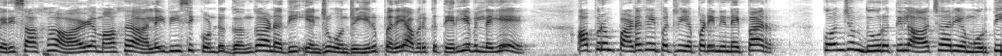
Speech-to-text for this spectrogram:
பெரிசாக ஆழமாக அலை வீசிக்கொண்டு கங்கா நதி என்று ஒன்று இருப்பதே அவருக்கு தெரியவில்லையே. அப்புறம் படகை பற்றி எப்படி நினைப்பார்? கொஞ்சம் தூரத்தில் ஆச்சாரியமூர்த்தி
